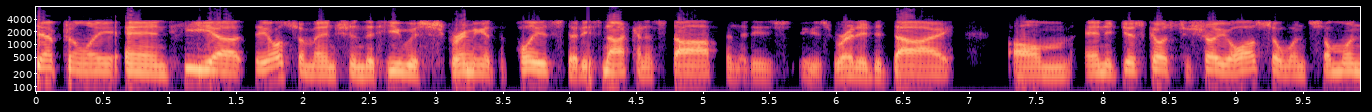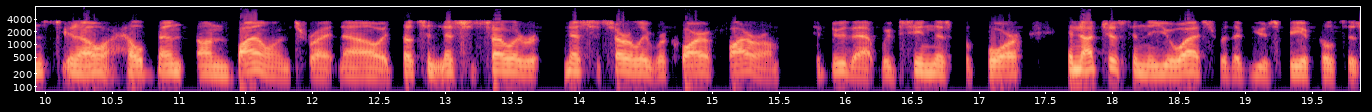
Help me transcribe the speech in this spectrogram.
Definitely, and he. Uh, they also mentioned that he was screaming at the police that he's not going to stop and that he's he's ready to die. Um, and it just goes to show you also when someone's you know hell bent on violence right now, it doesn't necessarily necessarily require a firearm to do that. We've seen this before, and not just in the U.S. where they've used vehicles as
